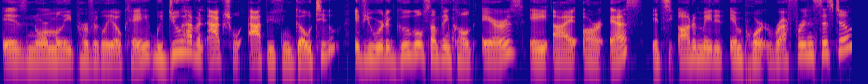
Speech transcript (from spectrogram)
is normally perfectly okay. We do have an actual app you can go to. If you were to Google something called AIRS, A I R S, it's the automated import reference system,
